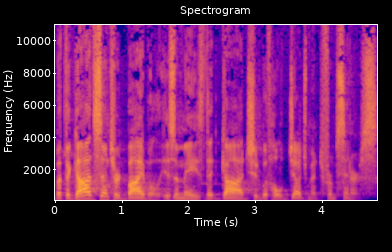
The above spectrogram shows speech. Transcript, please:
But the God centered Bible is amazed that God should withhold judgment from sinners.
